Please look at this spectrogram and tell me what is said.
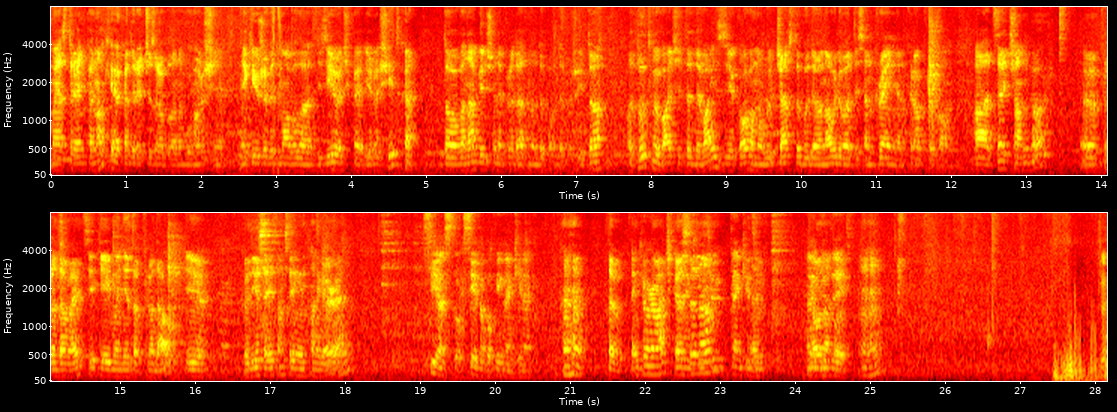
моя старенька Nokia, яка, до речі, зроблена в Угорщині, на якій вже відмовила зірочка і решітка, то вона більше не придатна до подорожей. То отут ви бачите девайс, з якого, мабуть, часто буде оновлюватися ukrainian.com. А це Чангор, е, продавець, який мені то продав. І could you say something in Hungarian? Sziasztok, szép napot mindenkinek! so, thank you very much. Thank you too. Thank you too. Jó Have a good day. Мгм. Вже?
